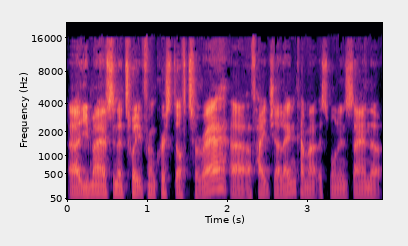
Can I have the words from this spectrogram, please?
Uh, you may have seen a tweet from Christophe Terreur uh, of HLN come out this morning saying that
